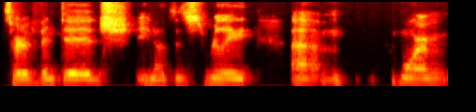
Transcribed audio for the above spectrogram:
sort of vintage you know this really um warm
